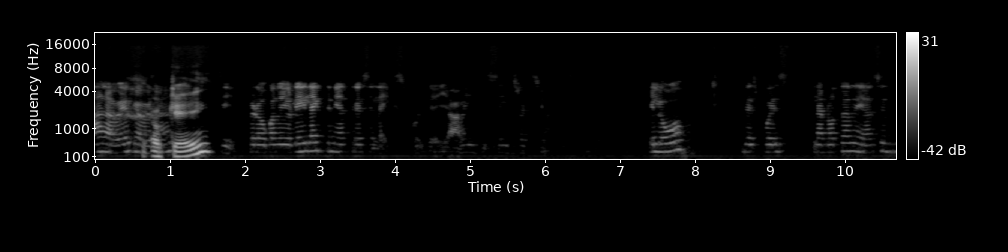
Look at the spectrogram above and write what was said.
A la verga, ¿verdad? Ok. Sí, pero cuando yo leí like tenía 13 likes, ahorita ya 26 reacciones. Ok. Y luego, después, la nota de hace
